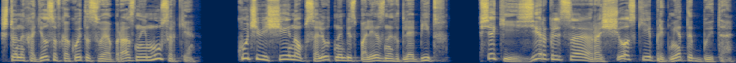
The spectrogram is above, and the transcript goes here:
что я находился в какой-то своеобразной мусорке. Куча вещей, но абсолютно бесполезных для битв. Всякие зеркальца, расчески, предметы быта.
